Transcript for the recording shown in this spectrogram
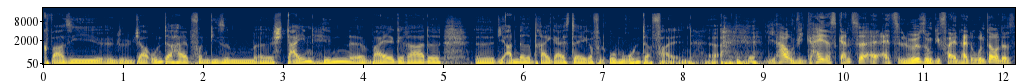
quasi äh, ja unterhalb von diesem äh, Stein hin, äh, weil gerade die anderen drei Geisterjäger von oben runterfallen. Ja. ja, und wie geil das Ganze als Lösung, die fallen halt runter und das,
